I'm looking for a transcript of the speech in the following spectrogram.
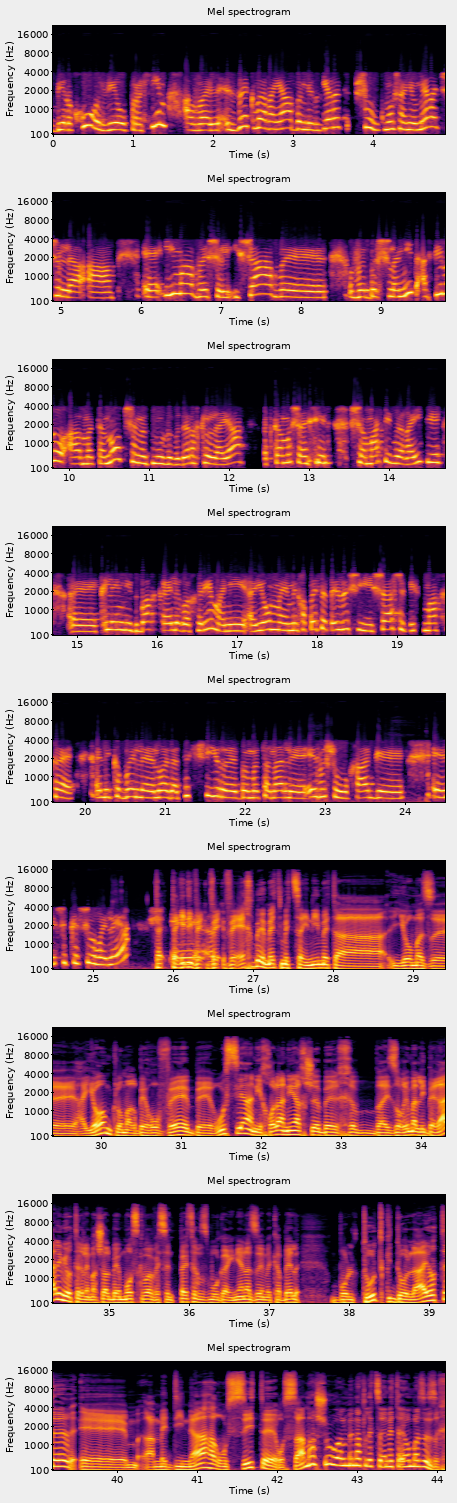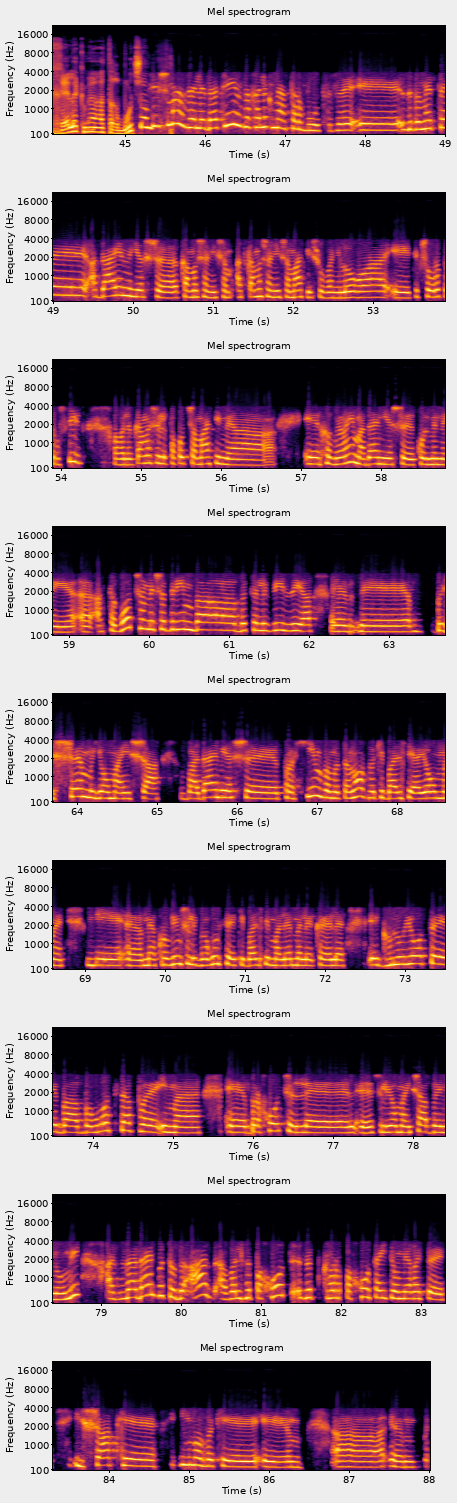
בירכו, הביאו פרחים, אבל זה כבר היה במסגרת, שוב, כמו שאני אומרת, של האימא ושל אישה ובשלנית, אפילו המתנות שנתנו זה בדרך כלל היה עד כמה שאני שמעתי וראיתי אה, כלי מטבח כאלה ואחרים, אני היום אה, מחפשת איזושהי אישה שתשמח אה, לקבל, לא יודעת, סיר במתנה לאיזשהו חג שקשור אליה. תגידי, ואיך באמת מציינים את היום הזה היום? כלומר, בהווה ברוסיה? אני יכול להניח שבאזורים הליברליים יותר, למשל במוסקבה וסנט פטרסבורג, העניין הזה מקבל בולטות גדולה יותר. המדינה הרוסית עושה משהו על מנת לציין את היום הזה? זה חלק מהתרבות שם? תשמע, זה לדעתי זה חלק מהתרבות. זה, זה באמת עדיין יש, כמה שאני, עד כמה שאני שמעתי, שוב, אני לא רואה תקשורת רוסית, אבל עד כמה שלפחות שמעתי מהחברים, עדיין יש כל מיני הצגות שמשדרים בטלוויזיה בשם יום האישה, ועדיין יש פרחים ומתנות, וקיבלתי היום מהקרובים שלי ברוסיה, קיבלתי מלא מלא כאלה גלויות בוואטסאפ עם ברכות של, של יום האישה הבינלאומי, אז זה עדיין בתודעה, אבל זה פחות, זה כבר פחות, הייתי אומרת, אישה כאימא וכ...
